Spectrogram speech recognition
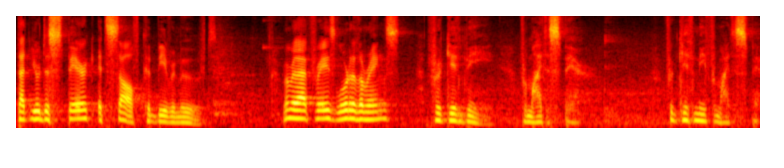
that your despair itself could be removed. Remember that phrase, Lord of the Rings? Forgive me for my despair. Forgive me for my despair.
